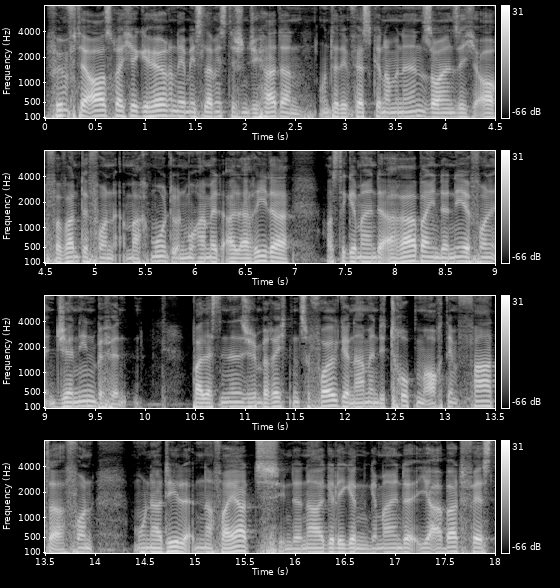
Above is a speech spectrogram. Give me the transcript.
Fünf der Ausbrecher gehören dem islamistischen Dschihad an. Unter den Festgenommenen sollen sich auch Verwandte von Mahmoud und Mohammed al-Arida aus der Gemeinde Araba in der Nähe von Jenin befinden. Palästinensischen Berichten zufolge nahmen die Truppen auch den Vater von Munadil Nafayat in der nahegelegenen Gemeinde Ya'abad fest,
